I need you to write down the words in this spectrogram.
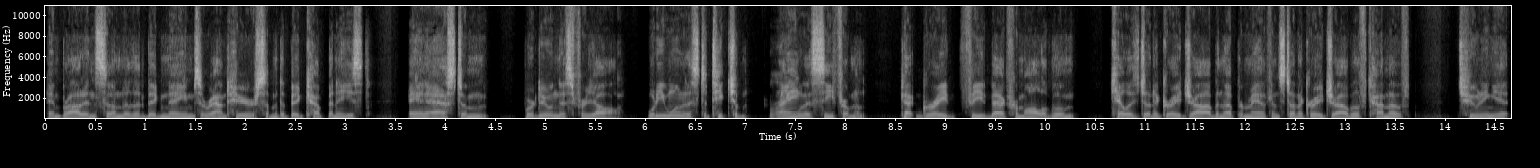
and brought in some of the big names around here, some of the big companies, and asked them, We're doing this for y'all. What do you want us to teach them? What do you Right. want to see from them? Got great feedback from all of them. Kelly's done a great job, and the upper management's done a great job of kind of tuning it,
